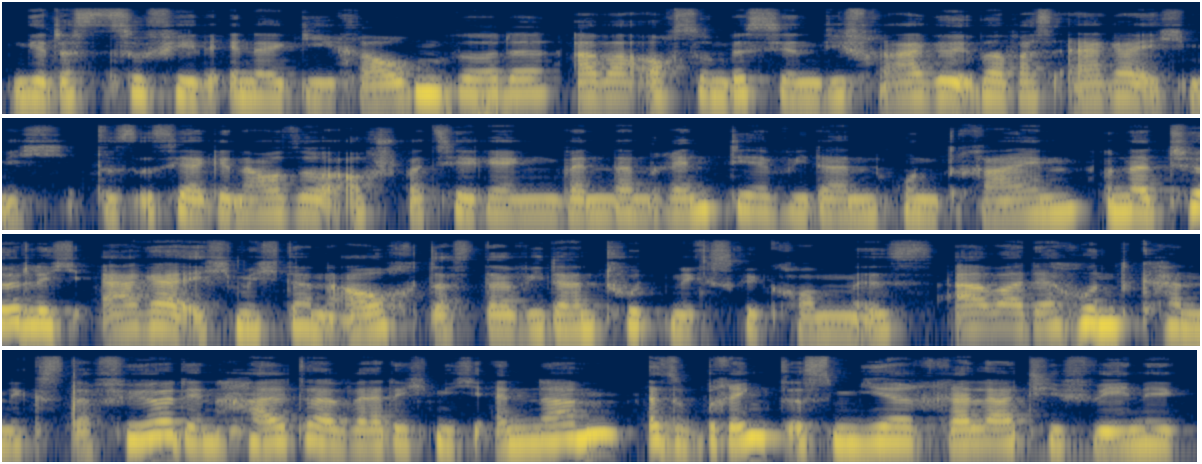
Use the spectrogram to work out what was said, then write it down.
mir das zu viel Energie rauben würde. Aber auch so ein bisschen die Frage, über was ärgere ich mich? Das ist ja genauso auf Spaziergängen, wenn dann rennt dir wieder ein Hund rein. Und natürlich ärgere ich mich dann auch, dass da wieder ein Tut nix gekommen ist. Aber der Hund kann nichts dafür, den Halter werde ich nicht ändern. Also bringt es mir relativ wenig,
